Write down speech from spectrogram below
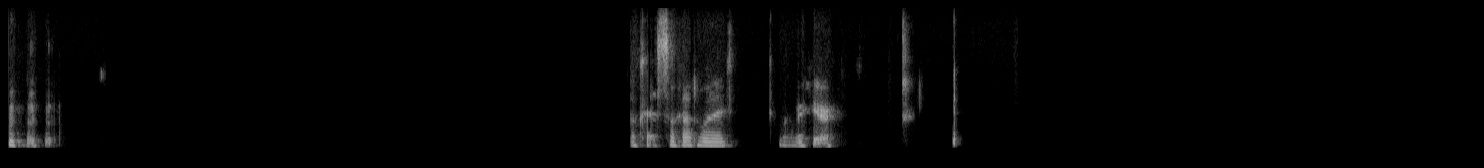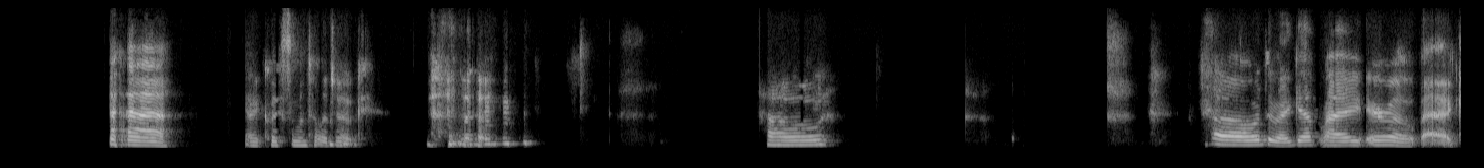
Okay, so how do I come over here? All right, quick, someone tell a joke. How? How do I get my arrow back?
